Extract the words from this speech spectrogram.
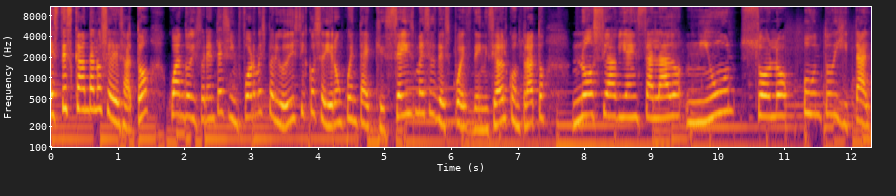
Este escándalo se desató cuando diferentes informes periodísticos se dieron cuenta de que seis meses después de iniciado el contrato no se había instalado ni un solo punto digital,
